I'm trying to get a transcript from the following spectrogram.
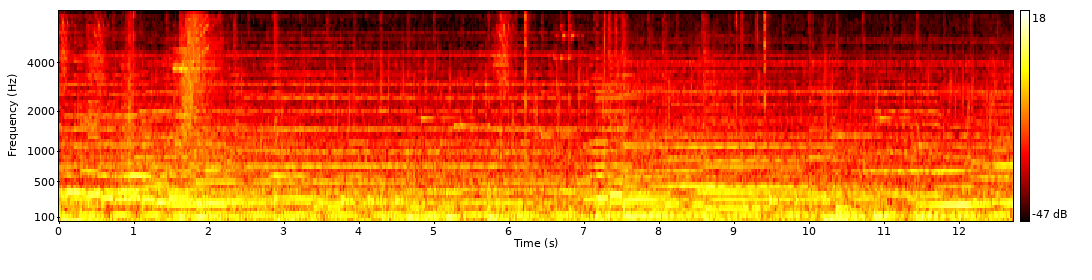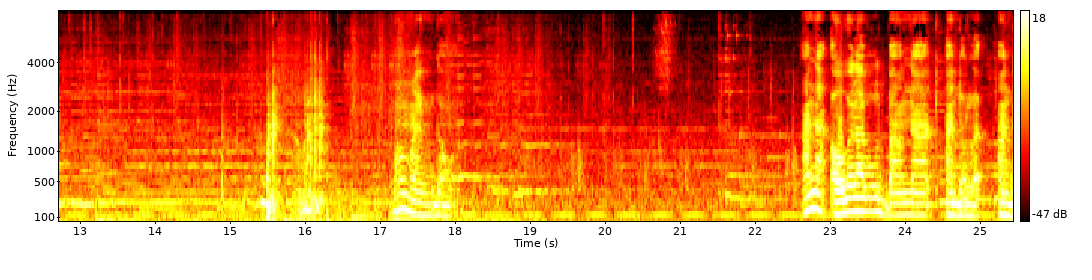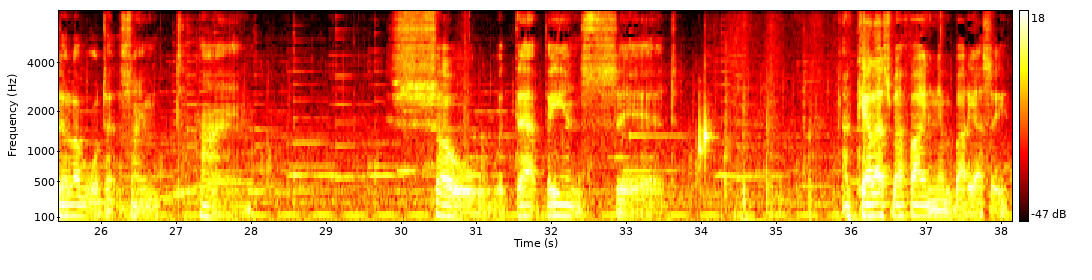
even going. I'm not over leveled, but I'm not under le under leveled at the same time. So, with that being said, I care less about fighting everybody I see.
